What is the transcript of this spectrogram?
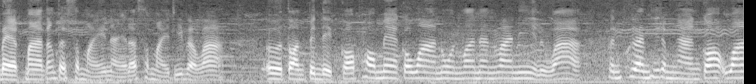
แบกมาตั้งแต่สมัยไหนแล้วสมัยที่แบบว่าเออตอนเป็นเด็กก็พ่อแม่ก็ว่าโน่นว่านั่นว่านี่หรือว่าเพื่อนๆที่ทำงานก็ว่า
